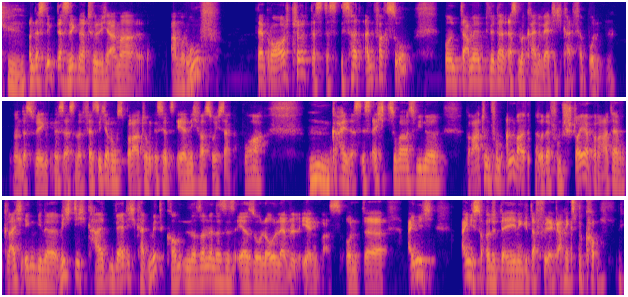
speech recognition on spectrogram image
Hm. Und das liegt, das liegt natürlich einmal am Ruf der Branche. Das, das ist halt einfach so. Und damit wird dann erstmal keine Wertigkeit verbunden. Und deswegen ist erst eine Versicherungsberatung ist jetzt eher nicht was, wo ich sage, boah, mh, hm, geil, das ist echt sowas wie eine Beratung vom Anwalt oder vom Steuerberater, wo gleich irgendwie eine Wichtigkeit, Wertigkeit mitkommt, sondern das ist eher so Low-Level irgendwas. Und äh, eigentlich, eigentlich sollte derjenige dafür ja gar nichts bekommen.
